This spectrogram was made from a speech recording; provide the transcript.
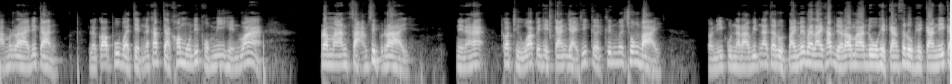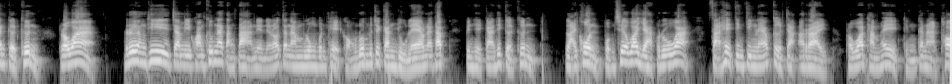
3 รายด้วยกัน แล้วก็ผู้บาดเจ็บนะครับ จากข้อมูลที่ผมมีเห็นว่าประมาณ 30 รายเนี่ยนะฮะก็ถือว่าเป็นเหตุการณ์ใหญ่ที่เกิดขึ้นเมื่อช่วงบ่าย ตอนนี้คุณนาราวิทย์น่าจะหลุดไปไม่เป็นไรครับ เดี๋ยวเรามาดูเหตุการณ์สรุปเหตุการณ์นี้กันเกิดขึ้น เพราะว่าเรื่องที่จะมีความคืบหน้าต่างๆเนี่ยเดี๋ยวเราจะนำลงบนเพจของร่วมด้ช่วยกันอยู่แล้วนะครับ เป็นเหตุการณ์ที่เกิดขึ้น หลายคนผมเชื่อว่าอยากรู้ว่า สาเหตุจริง ๆ แล้วเกิดจากอะไร เพราะว่าทำให้ถึงขนาดท่อ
